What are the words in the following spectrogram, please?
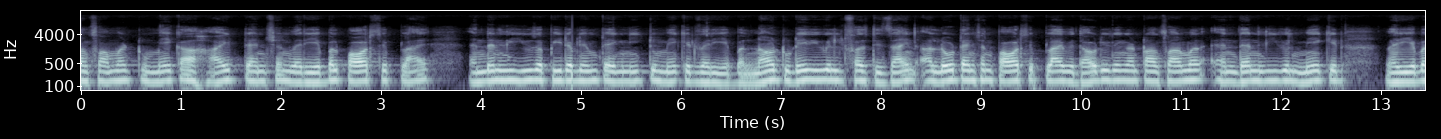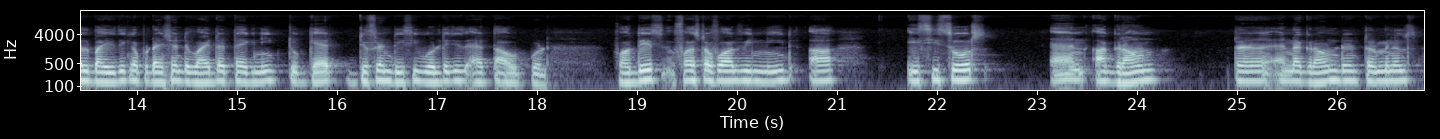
transformer to make a high tension variable power supply and then we use a PWM technique to make it variable. Now today we will first design a low tension power supply without using a transformer and then we will make it variable by using a potential divider technique to get different DC voltages at the output. For this first of all we need a AC source and a ground uh, and a ground terminals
